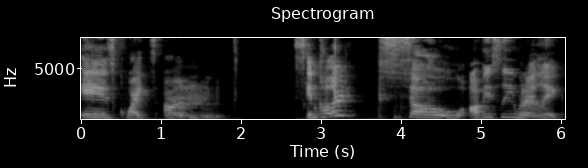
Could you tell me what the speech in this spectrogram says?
is quite um skin colored. So obviously when I like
